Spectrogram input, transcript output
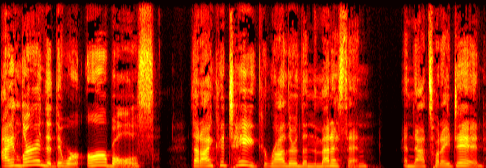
I learned that there were herbals that I could take rather than the medicine, and that's what I did.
